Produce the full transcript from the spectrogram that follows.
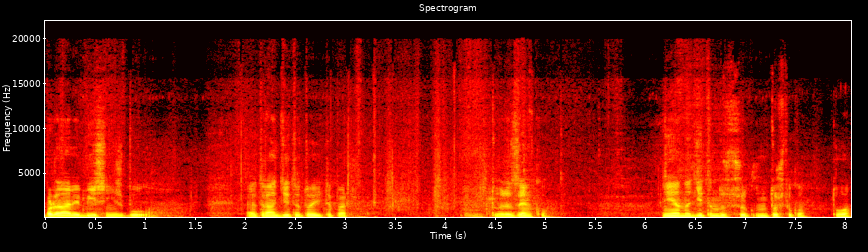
Принаймні більше, ніж було. Е, Треба надіти той тепер ту резинку. Ні, надіти на ту штуку. На ту штуку. То.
